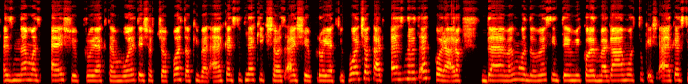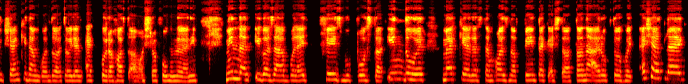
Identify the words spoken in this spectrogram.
Ez nem az első projektem volt, és a csapat, akivel elkezdtük, nekik se az első projektjük volt, csak hát ez nőtt ekkorára. De megmondom őszintén, mikor megálmodtuk és elkezdtük, senki nem gondolta, hogy ez ekkora hatalmasra fog nőni. Minden igazából egy Facebook poszttal indult, megkérdeztem aznap péntek este a tanároktól, hogy esetleg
